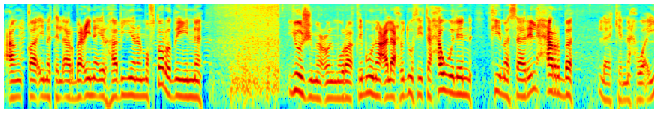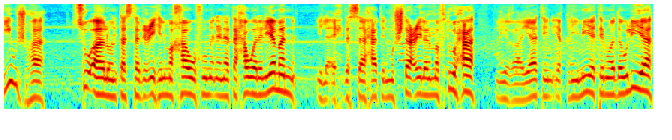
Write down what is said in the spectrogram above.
عن قائمة الأربعين إرهابيا المفترضين. يجمع المراقبون على حدوث تحول في مسار الحرب لكن نحو أي وجهة؟ سؤال تستدعيه المخاوف من أن يتحول اليمن. إلى إحدى الساحات المشتعلة المفتوحة لغايات إقليمية ودولية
